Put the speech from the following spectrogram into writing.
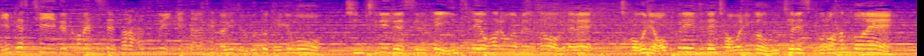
인페스티드 커맨드 센터를 할 수도 있겠다는 생각이 들고 또 대규모 진출이 됐을 때 인슬레어 활용하면서 그다음에 저글링 업그레이드된 저글링과 울트레스코로 한 번에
